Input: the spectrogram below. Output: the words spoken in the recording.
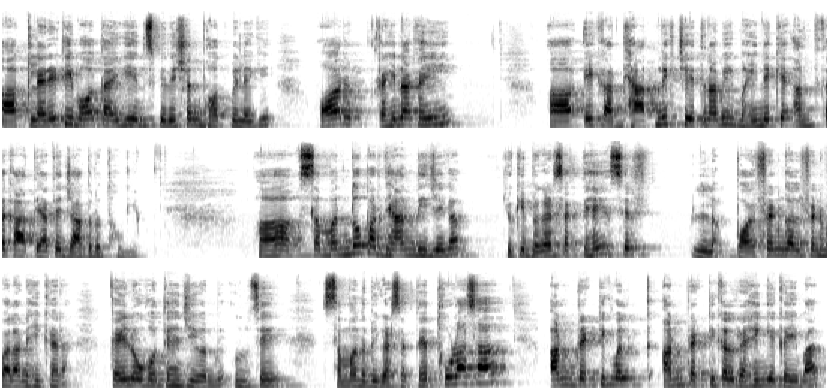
क्लैरिटी बहुत आएगी इंस्पिरेशन बहुत मिलेगी और कहीं ना कहीं एक आध्यात्मिक चेतना भी महीने के अंत तक आते आते जागृत होगी। संबंधों पर ध्यान दीजिएगा क्योंकि बिगड़ सकते हैं सिर्फ़ बॉयफ्रेंड गर्लफ्रेंड वाला नहीं कह रहा कई लोग होते हैं जीवन में उनसे संबंध बिगड़ सकते हैं। थोड़ा सा अनप्रैक्टिकल अनप्रैक्टिकल रहेंगे कई बार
